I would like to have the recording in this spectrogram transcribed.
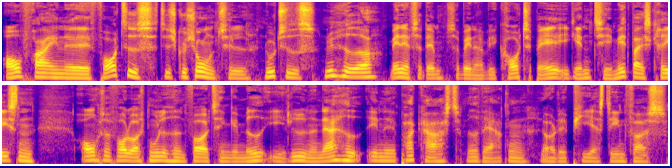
Og fra en øh, fortidsdiskussion til nutids nyheder, men efter dem, så vender vi kort tilbage igen til midtvejskrisen, og så får du også muligheden for at tænke med i Lyden af Nærhed, en øh, podcast med verden Lotte Pia Stenfoss.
